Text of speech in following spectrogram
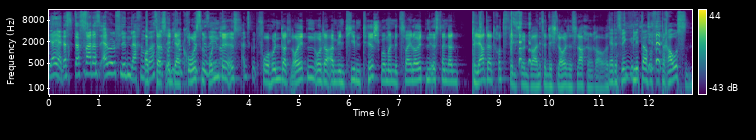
ja, ja, das, das war das Errol Flynn-Lachen. Du Ob das von in der großen gesehen Runde und- ist, Alles gut. vor 100 Leuten oder am intimen Tisch, wo man mit zwei Leuten ist, dann, dann plärrt er trotzdem so ein wahnsinnig lautes Lachen raus. Ja, deswegen lebt er auch so viel draußen.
